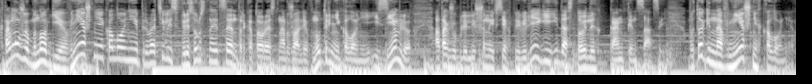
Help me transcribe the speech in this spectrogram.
К тому же многие внешние колонии превратились в ресурсные центры, которые снабжали внутренние колонии и землю, а также были лишены всех привилегий и достойных компенсаций. В итоге на внешних колониях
